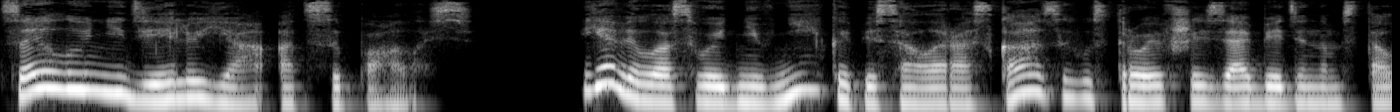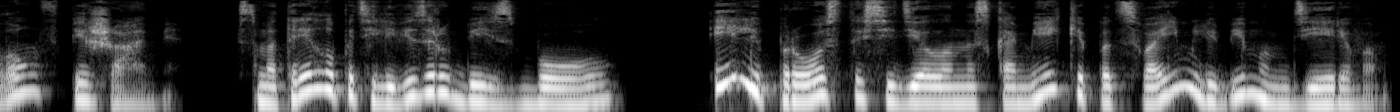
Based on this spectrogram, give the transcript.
Целую неделю я отсыпалась. Я вела свой дневник и писала рассказы, устроившись за обеденным столом в пижаме. Смотрела по телевизору бейсбол или просто сидела на скамейке под своим любимым деревом,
